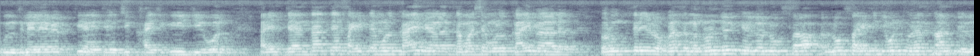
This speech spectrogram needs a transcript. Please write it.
गुंतलेल्या व्यक्ती आणि त्यांची खाजगी जीवन आणि त्यांना त्या साहित्यामुळे काय मिळालं तमाशामुळे काय मिळालं परंतु त्यांनी लोकांचं मनोरंजन केलं लोकसा लोकसाहित्य जीवन ठेवण्याचं काम केलं.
